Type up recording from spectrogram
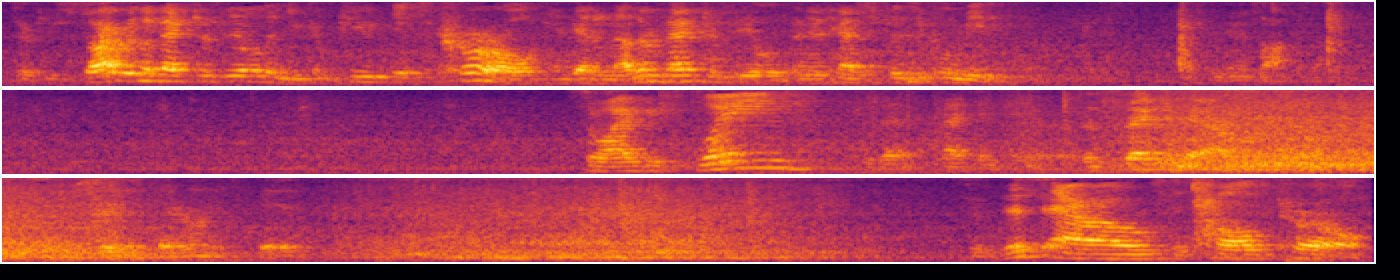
So if you start with a vector field and you compute its curl, you get another vector field, and it has physical meaning, which we're going to talk about. So I've explained So that second arrow. the second arrow. So I'm sure the third one is dead. So this arrow is called curl.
